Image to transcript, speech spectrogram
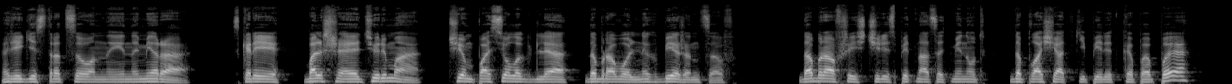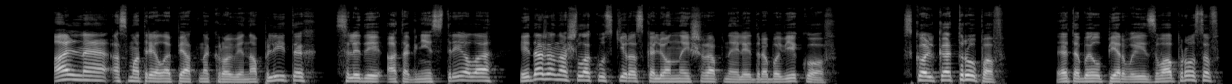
регистрационные номера. Скорее, большая тюрьма, чем поселок для добровольных беженцев. Добравшись через 15 минут до площадки перед КПП, Альная осмотрела пятна крови на плитах, следы от огнестрела и даже нашла куски раскаленной шрапнели дробовиков. «Сколько трупов?» Это был первый из вопросов,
